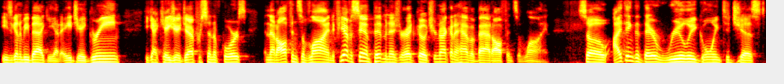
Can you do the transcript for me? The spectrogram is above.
He's going to be back. You got AJ Green. You got KJ Jefferson, of course, and that offensive line. If you have a Sam Pittman as your head coach, you're not going to have a bad offensive line. So I think that they're really going to just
